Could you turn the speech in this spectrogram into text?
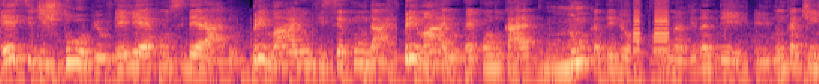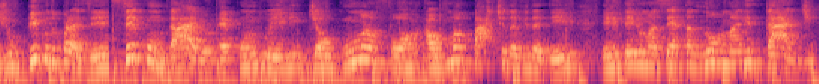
Esse distúrbio, ele é considerado primário e secundário. Primário é quando o cara nunca teve orgasmo na vida dele, ele nunca atingiu o pico do prazer. Secundário é quando ele, de alguma forma, alguma parte da vida dele, ele teve uma certa normalidade.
